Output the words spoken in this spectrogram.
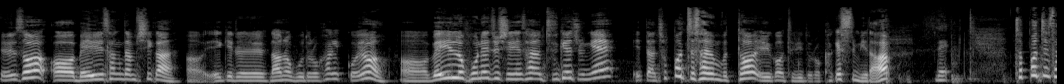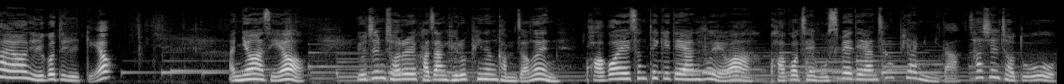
그래서 어, 메일 상담 시간 어, 얘기를 나눠보도록 하겠고요. 어, 메일로 보내주신 사연 두 개 중에 일단 첫 번째 사연부터 읽어드리도록 하겠습니다. 네. 첫 번째 사연 읽어드릴게요. 안녕하세요. 요즘 저를 가장 괴롭히는 감정은 과거의 선택에 대한 후회와 과거 제 모습에 대한 창피함입니다. 사실 저도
